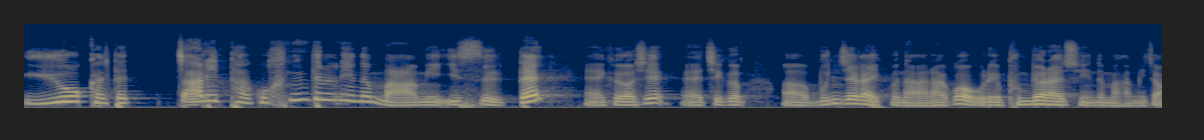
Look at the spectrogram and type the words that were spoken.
유혹할 때 짜릿하고 흔들리는 마음이 있을 때 예, 그것이 예, 지금 어, 문제가 있구나라고 우리가 분별할 수 있는 마음이죠.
